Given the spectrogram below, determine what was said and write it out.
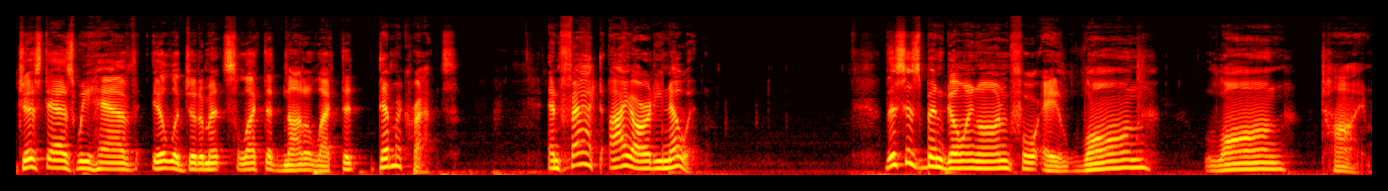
just as we have illegitimate selected, not elected Democrats. In fact, I already know it. This has been going on for a long, long time.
